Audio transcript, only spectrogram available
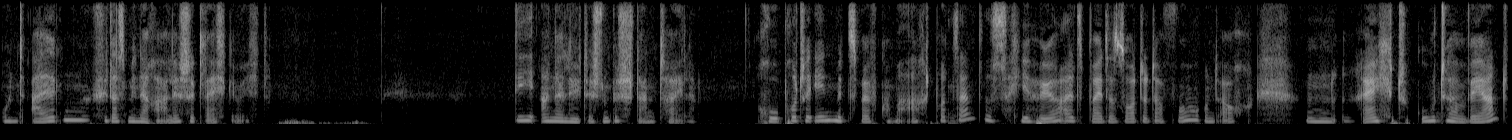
und Algen für das mineralische Gleichgewicht. Die analytischen Bestandteile. Rohprotein mit 12,8 Prozent ist hier höher als bei der Sorte davor und auch ein recht guter Wert.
